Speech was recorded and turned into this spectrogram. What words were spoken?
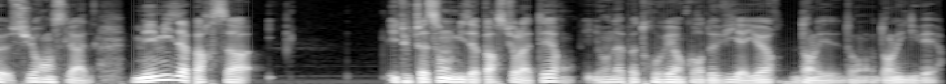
euh, sur Encelade. Mais mis à part ça, et de toute façon, mis à part sur la Terre, on n'a pas trouvé encore de vie ailleurs dans les- dans- dans l'univers.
